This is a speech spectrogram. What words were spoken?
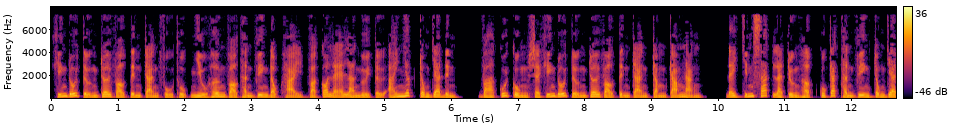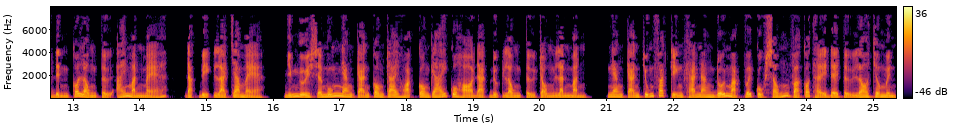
khiến đối tượng rơi vào tình trạng phụ thuộc nhiều hơn vào thành viên độc hại và có lẽ là người tự ái nhất trong gia đình, và cuối cùng sẽ khiến đối tượng rơi vào tình trạng trầm cảm nặng. Đây chính xác là trường hợp của các thành viên trong gia đình có lòng tự ái mạnh mẽ, đặc biệt là cha mẹ, những người sẽ muốn ngăn cản con trai hoặc con gái của họ đạt được lòng tự trọng lành mạnh, ngăn cản chúng phát triển khả năng đối mặt với cuộc sống và có thể để tự lo cho mình,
